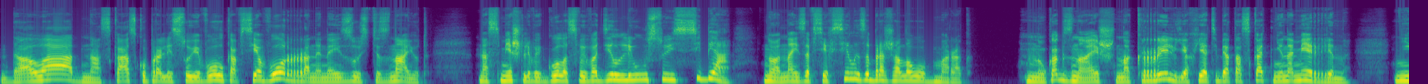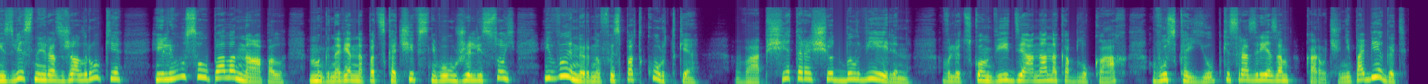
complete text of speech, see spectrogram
«Да ладно, сказку про лису и волка все вороны наизусть знают». Насмешливый голос выводил Лиусу из себя, но она изо всех сил изображала обморок. «Ну, как знаешь, на крыльях я тебя таскать не намерен». Неизвестный разжал руки, и Леуса упала на пол, мгновенно подскочив с него уже лисой и вынырнув из-под куртки. Вообще-то расчет был верен. В людском виде она на каблуках, в узкой юбке с разрезом, короче, не побегать.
